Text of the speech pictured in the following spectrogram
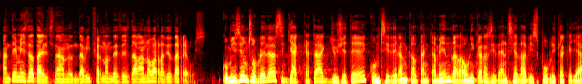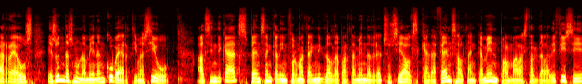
En té més detalls d'en David Fernández des de la nova ràdio de Reus. Comissions Obreres, JAC-CATAC i UGT consideren que el tancament de l'única residència d'avis pública que hi ha a Reus és un desnonament encobert i massiu. Els sindicats pensen que l'informe tècnic del Departament de Drets Socials que defensa el tancament pel mal estat de l'edifici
